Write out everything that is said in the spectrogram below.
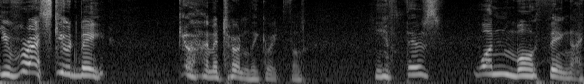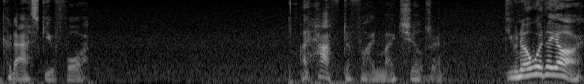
You've rescued me! I'm eternally grateful. If there's one more thing I could ask you for, I have to find my children. Do you know where they are?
